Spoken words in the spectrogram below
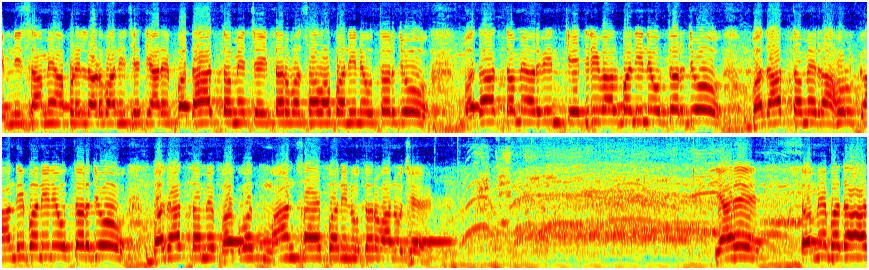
એમની સામે આપણે લડવાની છે. ત્યારે બધા જ તમે ચૈતર વસાવા બનીને ઉતરજો, બધા જ તમે અરવિંદ કેજરીવાલ બનીને ઉતરજો, બધા જ તમે રાહુલ ગાંધી બનીને ઉતરજો, બધા જ તમે ભગવત માન સાહેબ બનીને ઉતરવાનું છે. ત્યારે તમે બધા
